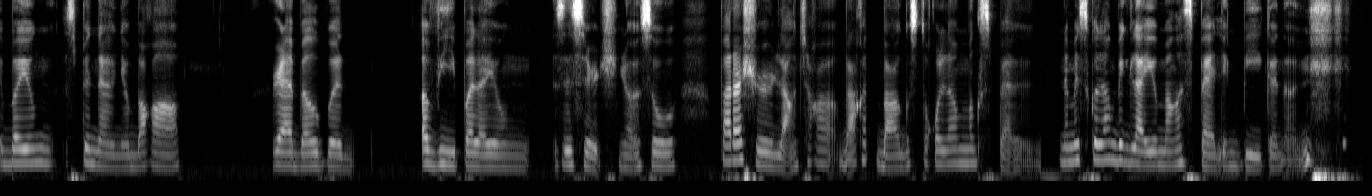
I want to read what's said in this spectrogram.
Iba yung spinel nyo. Baka rebel with a V pala yung search nyo. So, para sure lang. Tsaka, bakit ba? Gusto ko lang mag-spell. Namiss ko lang bigla yung mga spelling bee, ganun.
